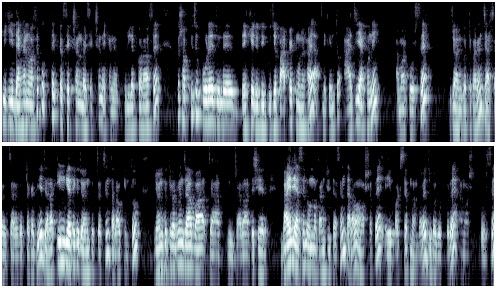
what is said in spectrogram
কি কি দেখানো আছে, প্রত্যেকটা সেকশন বাই সেকশন এখানে উল্লেখ করা আছে। তো সবকিছু পড়ে যদি দেখে যদি বুঝে পারফেক্ট মনে হয়, আপনি কিন্তু আজই এখনই আমার কোর্সে জয়েন করতে পারেন। চার চার হাজার টাকা দিয়ে যারা ইন্ডিয়া থেকে জয়েন করতে চাচ্ছেন, তারাও কিন্তু জয়েন করতে পারবেন। যা বা, যা, যারা দেশের বাইরে আছেন, অন্য কান্ট্রিতে আছেন, তারাও আমার সাথে এই হোয়াটসঅ্যাপ নাম্বারে যোগাযোগ করে আমার কোর্সে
